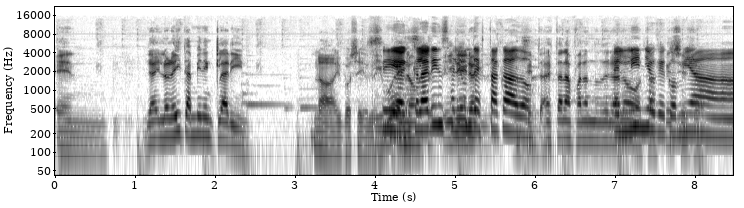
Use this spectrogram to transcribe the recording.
en, Lo leí también en Clarín. No, imposible. Sí, en Clarín salió un destacado. está- están afanando de la El nota, niño que comía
